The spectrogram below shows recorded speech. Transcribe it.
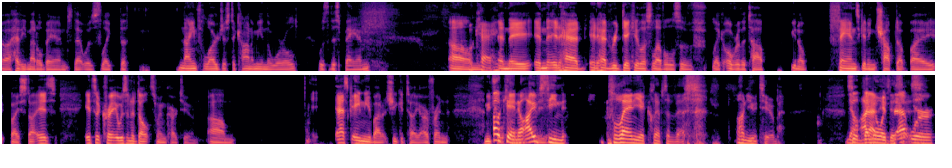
uh, heavy metal band that was like the ninth largest economy in the world was this band um Okay. and they and it had it had ridiculous levels of like over the top you know fans getting chopped up by by stuff it's it's a cra- it was an adult swim cartoon um ask amy about it she could tell you our friend Okay, friend, no, I've Amy. seen plenty of clips of this on YouTube. No, so that, I know what this that is. were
